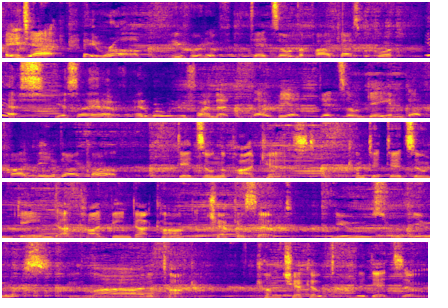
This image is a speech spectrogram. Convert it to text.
Hey Jack, Hey, Rob. have you heard of Dead Zone the podcast before? Yes, yes, I have. And where would you find that? That would be at deadzonegame.podbean.com. Dead Zone the podcast. Come to deadzonegame.podbean.com to check us out. News, reviews, a lot of talking. Come check out the Dead Zone.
